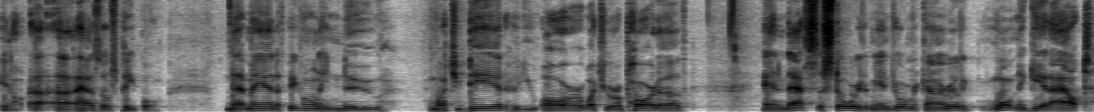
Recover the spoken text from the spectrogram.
you know uh, uh, has those people that man if people only knew what you did who you are what you're a part of and that's the story that me and Jordan are kind of really wanting to get out.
